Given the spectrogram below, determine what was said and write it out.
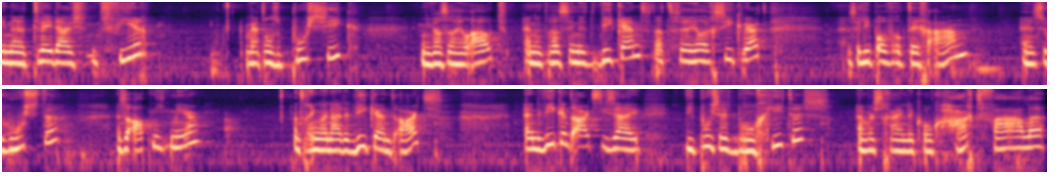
In eh, 2004 werd onze poes ziek. Die was al heel oud. En het was in het weekend dat ze heel erg ziek werd. Ze liep overal tegenaan. En ze hoestte. En ze at niet meer. En toen gingen we naar de weekendarts. En de weekendarts die zei... die poes heeft bronchitis. En waarschijnlijk ook hartfalen.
